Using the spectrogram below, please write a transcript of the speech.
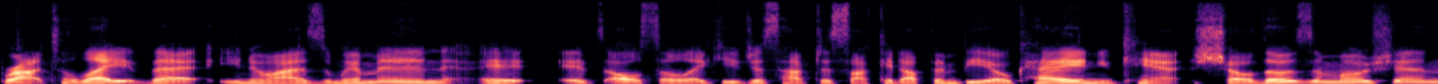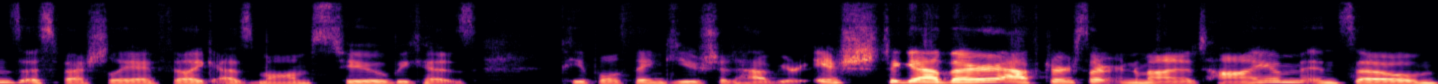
brought to light that, you know, as women, it it's also like you just have to suck it up and be okay and you can't show those emotions, especially I feel like as moms too because people think you should have your ish together after a certain amount of time and so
